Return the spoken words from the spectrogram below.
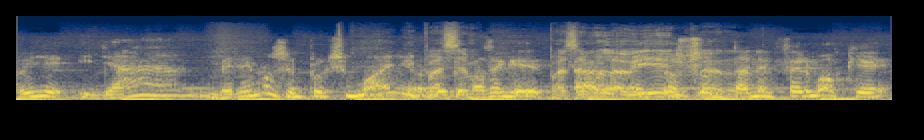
Oye, y ya veremos el próximo año. Lo que pasa que bien, son tan enfermos que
